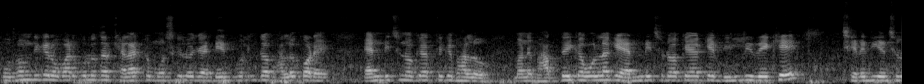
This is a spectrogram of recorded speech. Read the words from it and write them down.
প্রথম দিকের ওভারগুলো তার খেলা একটু মুশকিল হয়ে যায়। ডেথ বোলিংটা ভালো করে। অ্যান্ডিচ নকিয়ার থেকে ভালো। মানে ভাবতেই কেমন লাগে অ্যান্ডিচ নকিয়াকে দিল্লি রেখে ছেড়ে দিয়েছিল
